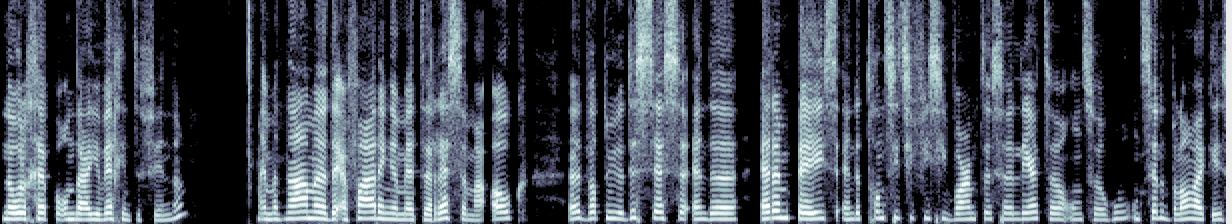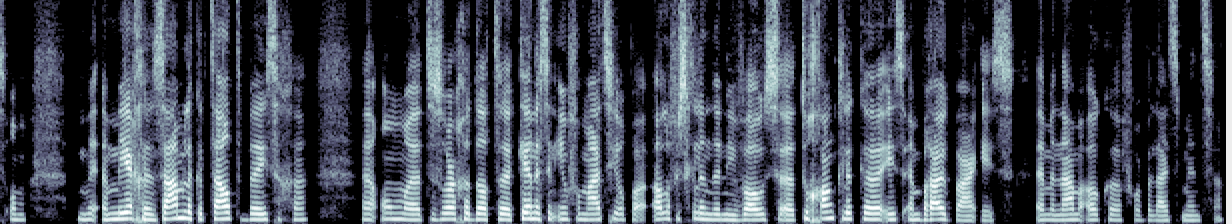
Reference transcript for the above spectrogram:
nodig hebt om daar je weg in te vinden. En met name de ervaringen met de resten, maar ook wat nu de CES'en en de RMP's en de transitievisie warmtes leert ons hoe ontzettend belangrijk is om een meer gezamenlijke taal te bezigen. Uh, om uh, te zorgen dat uh, kennis en informatie op alle verschillende niveaus toegankelijk is en bruikbaar is. En met name ook voor beleidsmensen.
